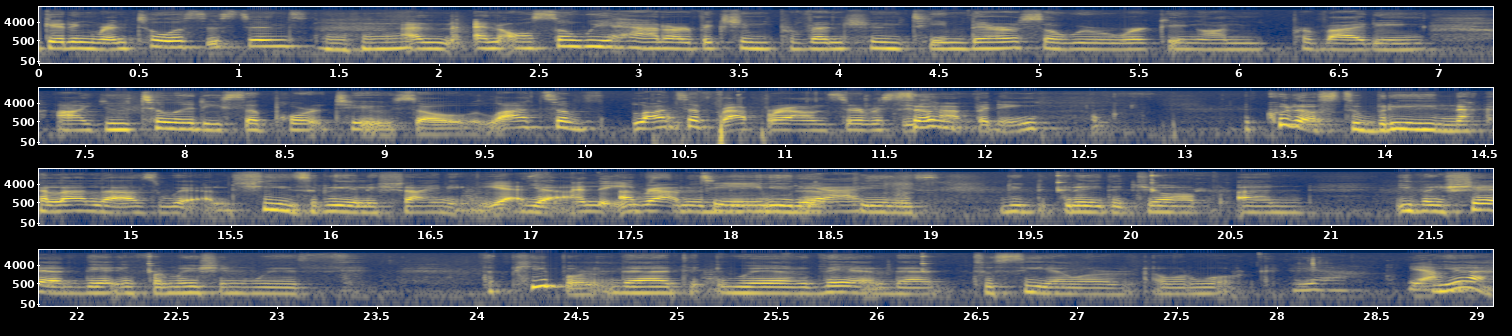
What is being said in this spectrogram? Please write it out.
getting rental assistance, and and also we had our eviction prevention team there, so we were working on providing uh, utility support too. So lots of lots of wraparound services So- happening. Kudos to Bree Nicolello as well. She's really shining. Yes, yeah, and the ERAP absolutely. team, The ERAP yeah. team is, did a great job and even shared their information with the people that were there that to see our, our work. Yeah, yeah. Yeah,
